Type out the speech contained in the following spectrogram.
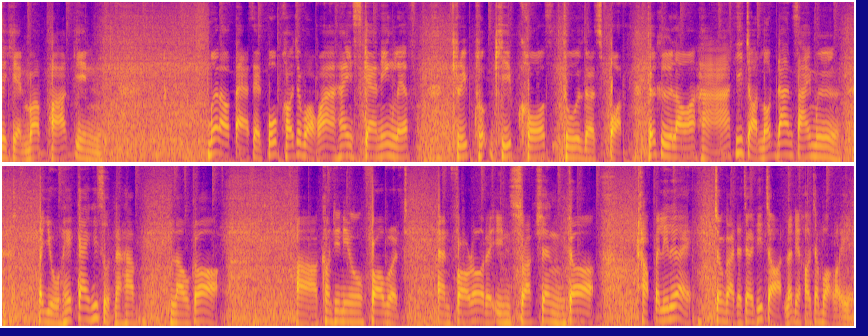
จะเขียนว่า Park in เมื่อเราแตะเสร็จปุ๊บเขาจะบอกว่าให้ scanning left keep keep close to the spot ก็คือเราหาที่จอดรถด้านซ้ายมือ ไปอยู่ให้ใกล้ที่สุดนะครับ เราก็ continue forward and follow the instruction ก็ขับไปเรื่อยๆ จนกว่าจะเจอที่จอดแล้วเดี๋ยวเขาจะบอกเราเอง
